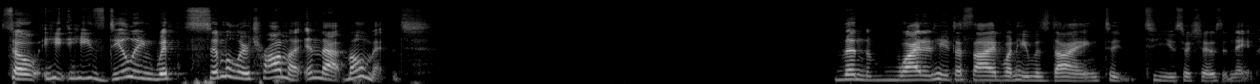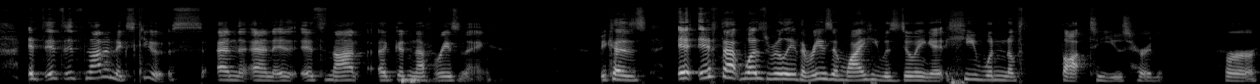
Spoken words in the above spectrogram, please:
So he he's dealing with similar trauma in that moment. Then why did he decide when he was dying to to use her chosen name? It, it's it's not an excuse, and and it, it's not a good mm-hmm. enough reasoning. Because if that was really the reason why he was doing it, he wouldn't have thought to use her her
